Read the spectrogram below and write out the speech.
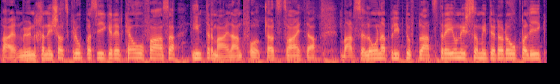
Bayern München ist als Gruppensieger in der K.O.-Phase, Inter Mailand folgt als Zweiter. Barcelona bleibt auf Platz 3 und ist somit in der Europa League.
